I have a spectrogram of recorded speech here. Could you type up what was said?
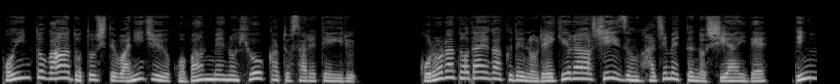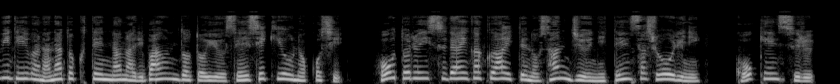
ポイントガードとしては25番目の評価とされている。コロラド大学でのレギュラーシーズン初めての試合で、ディンウィディは7得点7リバウンドという成績を残し、フォートルイス大学相手の32点差勝利に貢献する。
